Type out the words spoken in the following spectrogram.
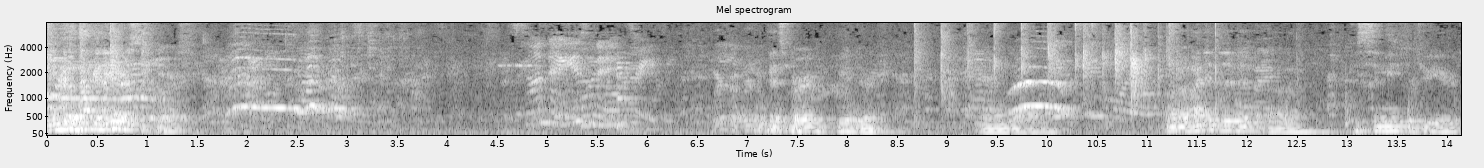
And the Buccaneers, of course. Sunday, isn't it? We're from, we're from Pittsburgh, me and Dirk. And uh, although I did live in uh, Kissimmee for two years,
